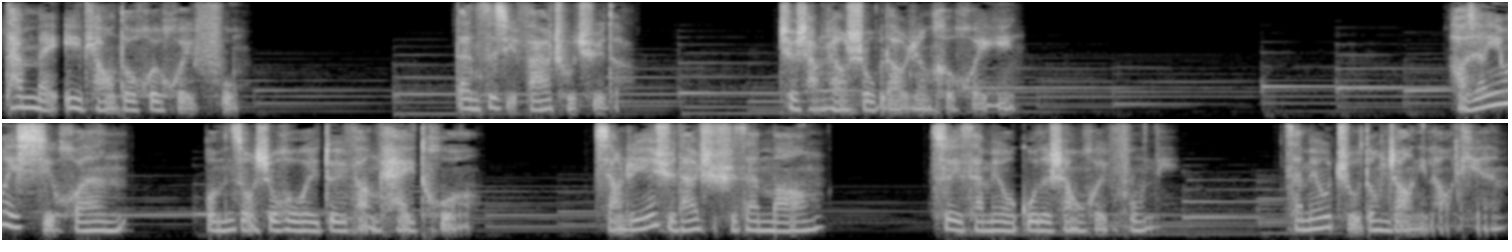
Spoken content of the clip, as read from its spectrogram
他每一条都会回复，但自己发出去的，却常常收不到任何回应。好像因为喜欢，我们总是会为对方开脱，想着也许他只是在忙，所以才没有顾得上回复你。才没有主动找你聊天。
